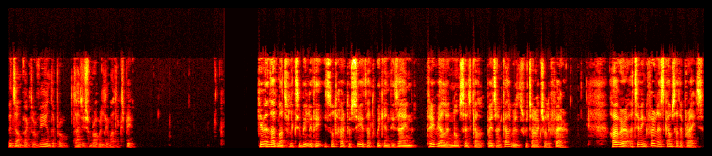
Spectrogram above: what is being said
the jump vector V and the transition probability matrix P. Given that much flexibility, it's not hard to see that we can design trivial and nonsensical PageRank algorithms which are actually fair. However, achieving fairness comes at a price,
